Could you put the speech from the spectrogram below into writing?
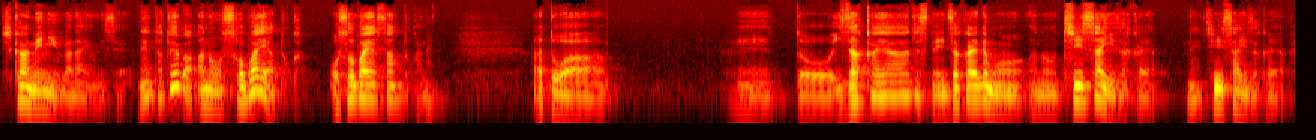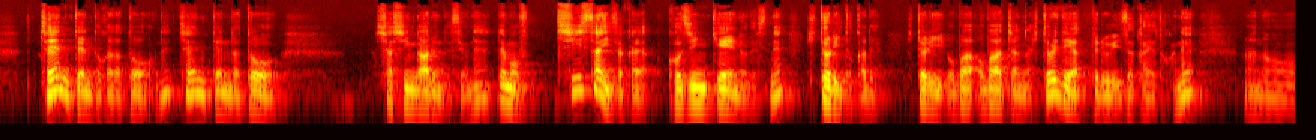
しかメニューがないお店、ね、例えばあの蕎麦屋とかお蕎麦屋さんとかね。あとはえー、っと居酒屋ですね。居酒屋でもあの小さい居酒屋、ね、小さい居酒屋。チェーン店とかだと、ね、チェーン店だと写真があるんですよねでも小さい居酒屋個人経営のですね1人とかで1人おばおばあちゃんが1人でやってる居酒屋とかねあの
